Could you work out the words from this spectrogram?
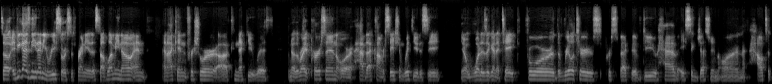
So if you guys need any resources for any of this stuff, let me know and and I can for sure uh, connect you with you know the right person or have that conversation with you to see you know what is it going to take. For the realtor's perspective do you have a suggestion on how to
